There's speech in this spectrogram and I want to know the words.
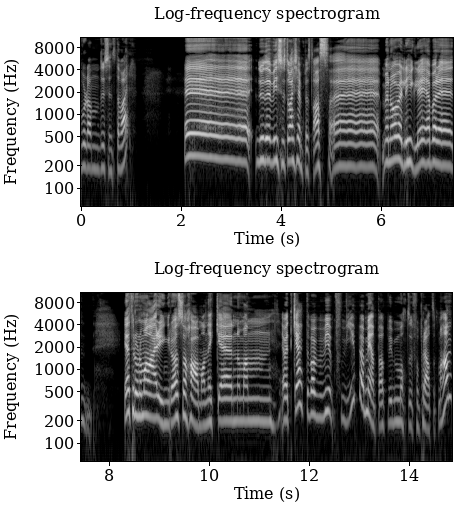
hvordan du syns det var? Eh, du, det, vi syns det var kjempestas. Eh, men var veldig hyggelig. Jeg bare Jeg tror når man er yngre, så har man ikke Når man Jeg vet ikke. Det var, vi, vi mente at vi måtte få pratet med han.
